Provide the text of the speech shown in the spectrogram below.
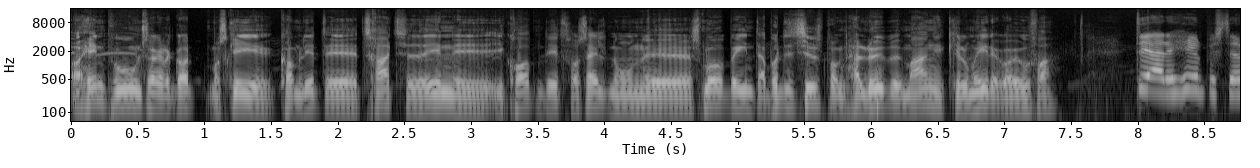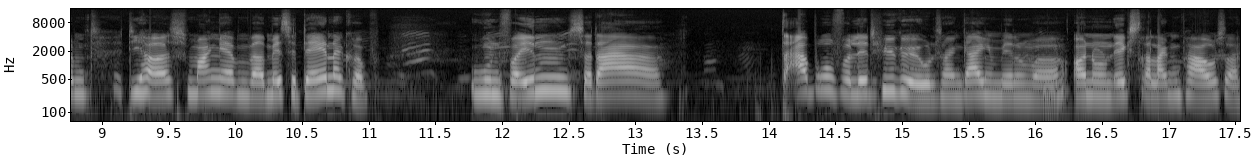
Og hen på ugen, så kan der godt måske komme lidt øh, træthed ind i, i kroppen. Det er trods alt nogle øh, små ben, der på det tidspunkt har løbet mange kilometer, går jeg ud fra. Det er det helt bestemt. De har også mange af dem været med til Dana Cup ugen for inden, så der er, der er brug for lidt hyggeøvelser en gang imellem, og, og nogle ekstra lange pauser.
